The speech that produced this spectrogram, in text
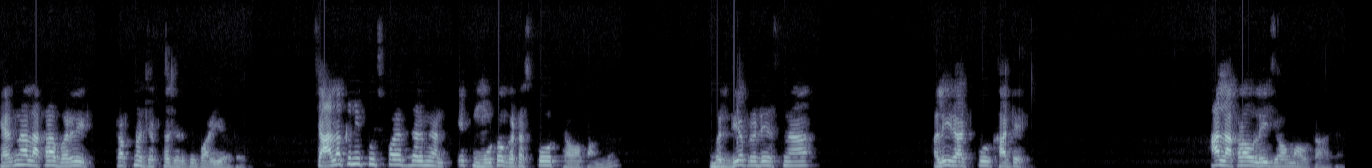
ખેરના લાકડા ભરેલી ટ્રકનો જથ્થો ઝડપી પાડ્યો હતો. ચાલકની પૂછપરછ દરમિયાન એક મોટો ઘટસ્ફોટ થવા પામ્યો. મધ્યપ્રદેશના અલીરાજપુર ખાતે આ લાકડાઓ લઈ જવામાં આવતા હતા.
